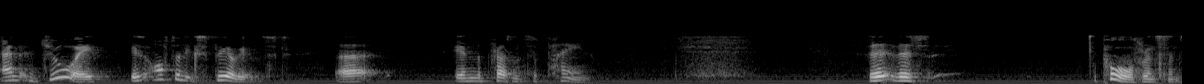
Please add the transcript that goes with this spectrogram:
And joy is often experienced uh, in the presence of pain. There's Paul, for instance,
